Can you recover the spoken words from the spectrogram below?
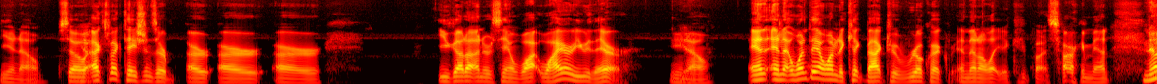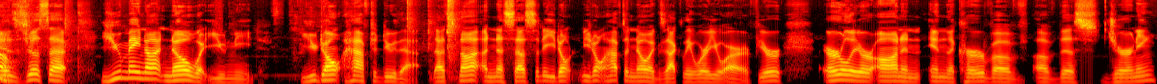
you know so yeah. expectations are are are are you got to understand why why are you there you yeah. know? And and uh, one thing i wanted to kick back to real quick and then i'll let you keep on sorry man no. it's just that you may not know what you need. You don't have to do that. That's not a necessity. You don't you don't have to know exactly where you are. If you're earlier on in in the curve of of this journey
